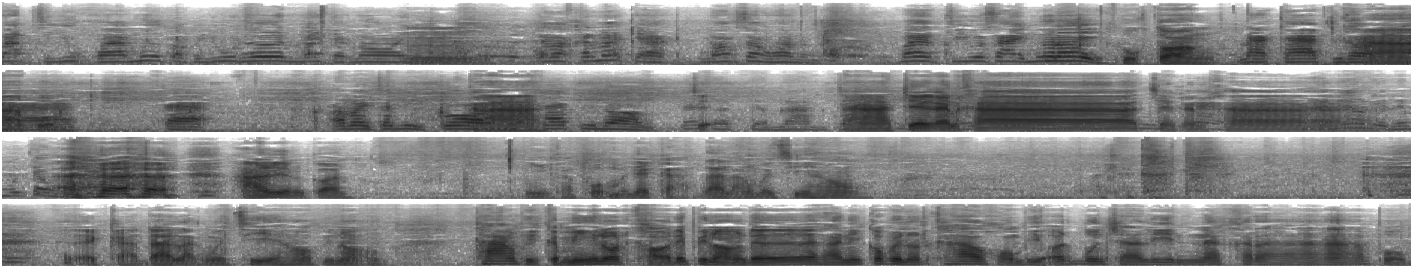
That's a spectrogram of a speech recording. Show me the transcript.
วัดสิอยู่ขวามือก็ไปยูเทิร์นมาจากน้อย อืม แต่ว่าคันมาจากน้องสองห้องว่าสิอยู่ใส่มือเลย ถูกต้อง นะครับพี่น้องครับผม กะเอาไปสนิทก่อนจ้านะครับพี่น้องเจอเตรียมร้านจ้าเจอกันค่ะ เจอกันค่ะหาแนวเดี๋ยวนี้มูเจ้าหาเหรียญก่อนนี่ครับผมบรรยากาศด้านหลังเวทีเฮาบรรยากาศบรรยากาศด้านหลังเวทีเฮาพี่น้อง ทางผิดกับมีรถเขาได้อพี่น้องเด้อทางนี้ก็เป็นรถข้าวของพี่ออดบุญชาลินนะครับผม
